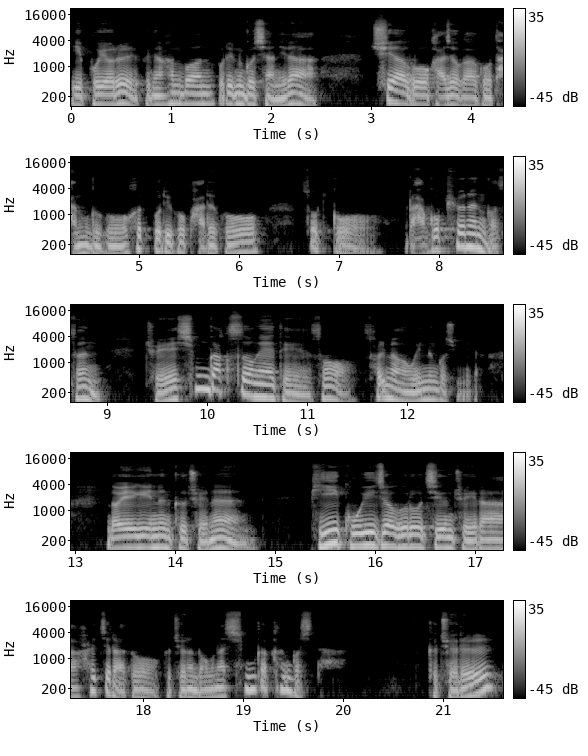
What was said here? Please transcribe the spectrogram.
이 보혈을 그냥 한 번 뿌리는 것이 아니라 취하고 가져가고 담그고 흩뿌리고 바르고 쏟고 라고 표현한 것은 죄의 심각성에 대해서 설명하고 있는 것입니다. 너에게 있는 그 죄는 비고의적으로 지은 죄라 할지라도 그 죄는 너무나 심각한 것이다. 그 죄를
